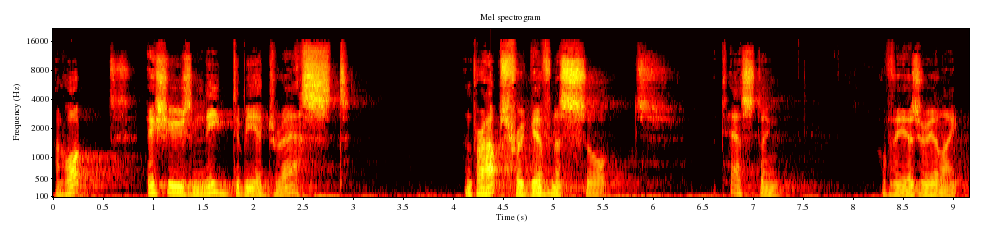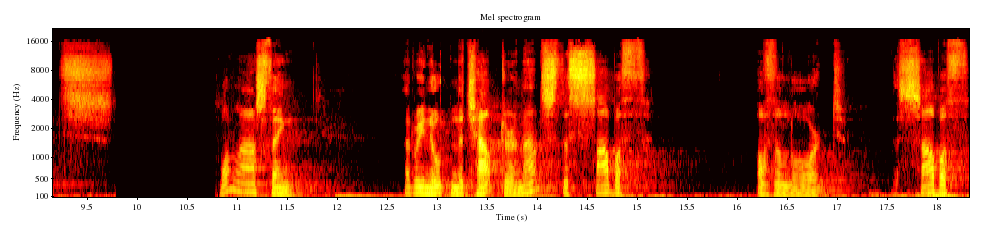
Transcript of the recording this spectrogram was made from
and what issues need to be addressed, and perhaps forgiveness sought, the testing of the Israelites. One last thing that we note in the chapter, and that's the Sabbath of the Lord. The Sabbath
